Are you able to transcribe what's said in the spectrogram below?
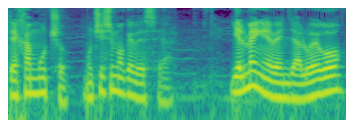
deja mucho, muchísimo que desear. Y el main event ya luego,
